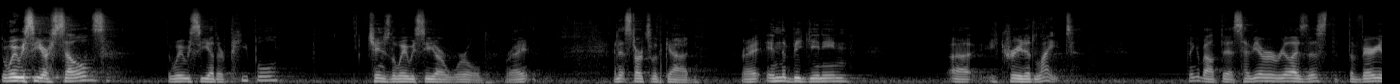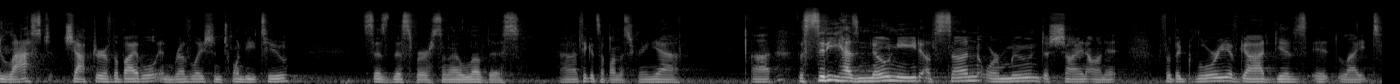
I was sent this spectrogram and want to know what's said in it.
the way we see ourselves, the way we see other people, changes the way we see our world, right? And it starts with God, right? In the beginning, uh, He created light. Think about this. Have you ever realized this? That the very last chapter of the Bible in Revelation 22 says this verse, and I love this. Uh, I think it's up on the screen, yeah. Uh, the city has no need of sun or moon to shine on it, for the glory of God gives it light,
